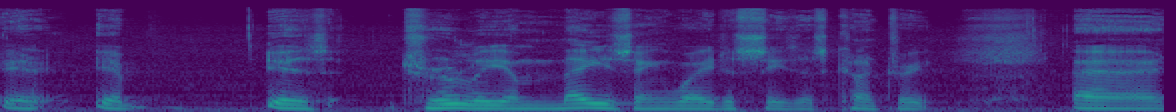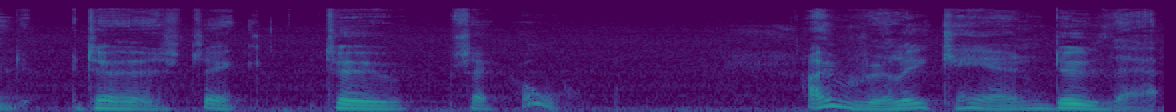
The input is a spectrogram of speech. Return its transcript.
it, it is truly amazing way to see this country and to think, to say, oh, I really can do that.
